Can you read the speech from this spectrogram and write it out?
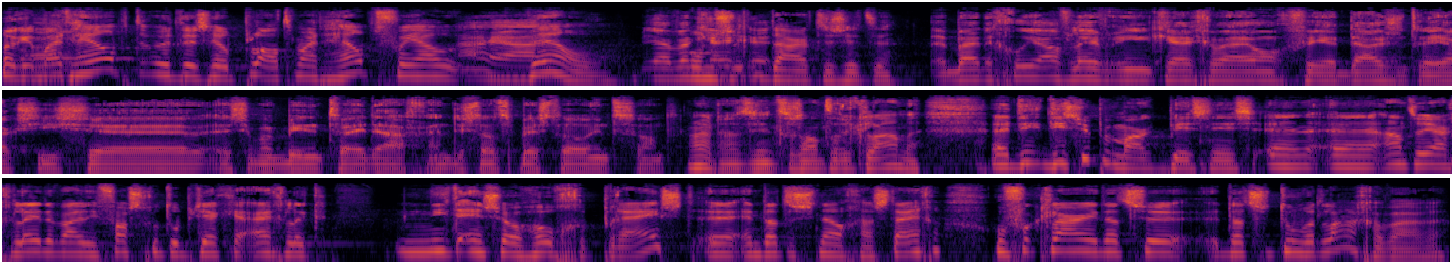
Oké, maar het helpt, het is heel plat, maar het helpt voor jou Nou ja, wel ja, we om kregen- daar te zitten. Bij de goede afleveringen kregen wij ongeveer duizend reacties eh, zeg maar binnen twee dagen. Dus dat is best wel interessant. Nou, dat is interessante reclame. Eh, die, die supermarktbusiness. Een eh, aantal jaar geleden waren die vastgoedobjecten eigenlijk niet eens zo hoog geprijsd. eh, en dat is snel gaan stijgen. Hoe verklaar je dat ze, dat ze toen wat lager waren?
